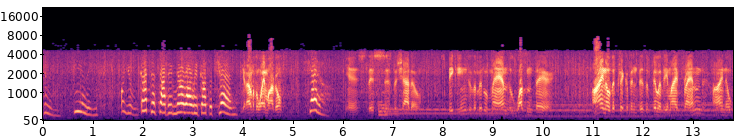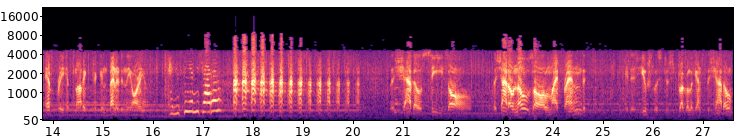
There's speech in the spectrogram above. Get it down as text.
Killing, stealing. Oh, you've got to stop him now while we've got the chance. Get out of the way, Margot. Shadow. Yes, this is the Shadow, speaking to the little man who wasn't there. I know the trick of invisibility, my friend. I know every hypnotic trick invented in the Orient. Can you see him, Shadow? The Shadow sees all. The Shadow knows all, my friend. It is useless to struggle against the Shadow.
